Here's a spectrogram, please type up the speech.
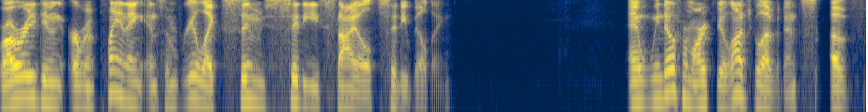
were already doing urban planning and some real like Sim City style city building. And we know from archaeological evidence of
